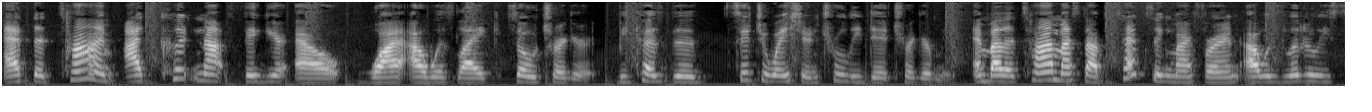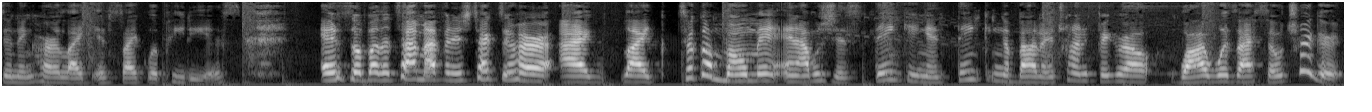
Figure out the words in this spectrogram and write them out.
at the time I could not figure out why I was like so triggered because the situation truly did trigger me. And by the time I stopped texting my friend, I was literally sending her like encyclopedias. And so by the time I finished texting her, I like took a moment and I was just thinking and thinking about it and trying to figure out why was I so triggered.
